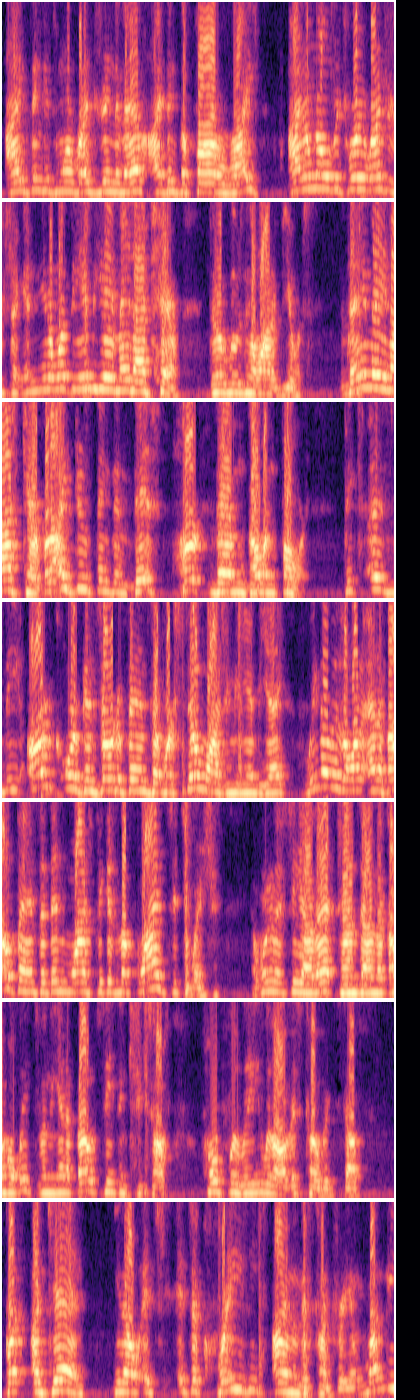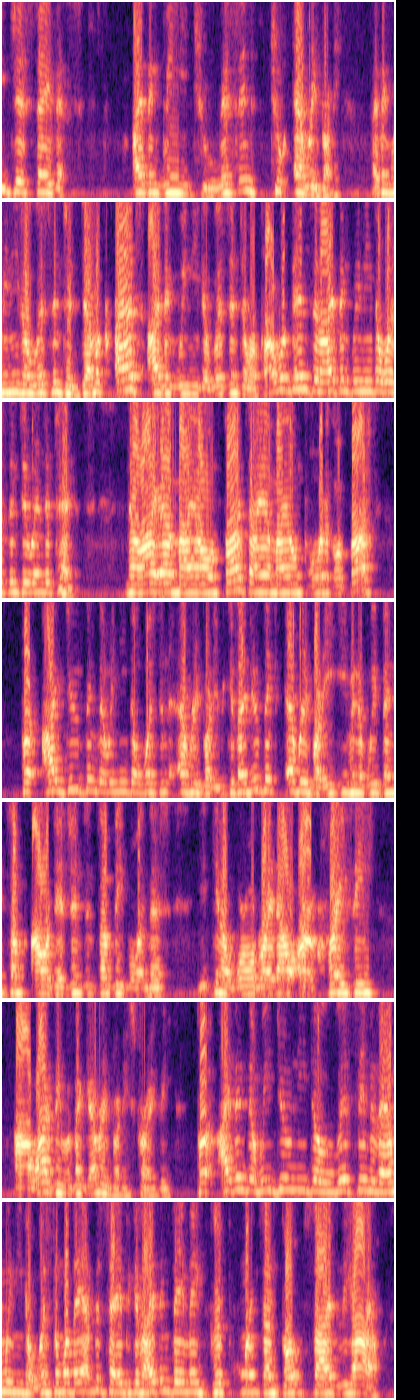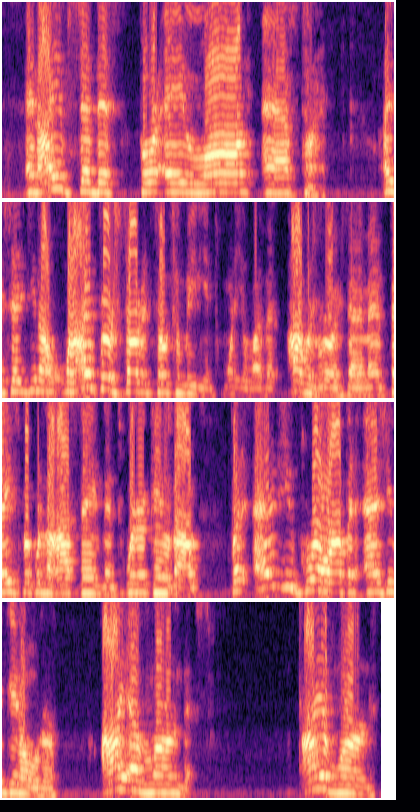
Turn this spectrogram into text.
I think it's more registering to them. I think the far right, I don't know if it's really registering. And you know what? The NBA may not care. They're losing a lot of viewers. They may not care, but I do think that this hurt them going forward. Because the hardcore conservative fans that were still watching the NBA, we know there's a lot of NFL fans that didn't watch because of the flag situation. And we're going to see how that turns out in a couple weeks when the NFL season kicks off, hopefully with all this COVID stuff. But again, you know, it's it's a crazy time in this country. And let me just say this. I think we need to listen to everybody. I think we need to listen to Democrats. I think we need to listen to Republicans. And I think we need to listen to independents. Now, I have my own thoughts. I have my own political thoughts. But I do think that we need to listen to everybody because I do think everybody, even if we think some politicians and some people in this you know world right now are crazy, uh, a lot of people think everybody's crazy. But I think that we do need to listen to them. We need to listen to what they have to say because I think they make good points on both sides of the aisle. And I have said this for a long ass time. I said, you know, when I first started social media in 2011, I was really excited, man. Facebook was the hot thing, then Twitter came about. But as you grow up and as you get older, I have learned this. I have learned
